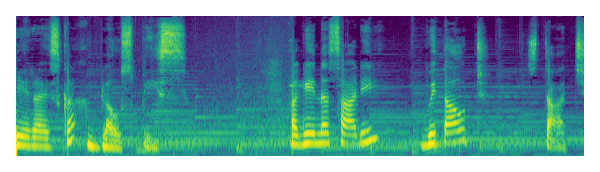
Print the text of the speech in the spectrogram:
ये रहा इसका blouse piece again a sari without starch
